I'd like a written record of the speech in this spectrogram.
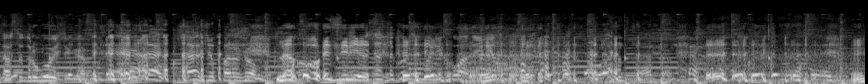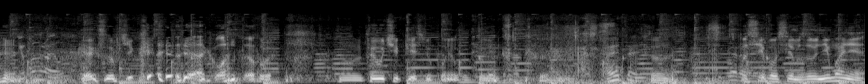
Там что другую сигару. Так, же поржем. На озере. Мне понравилось. Как супчик. Да, квантовый. Ну, Ты учи песню, понял, какую. А это Всё. Спасибо всем за внимание.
